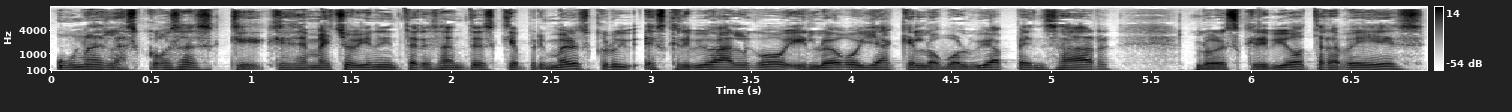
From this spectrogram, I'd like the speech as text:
una de las cosas que, se me ha hecho bien interesante es que primero escribió algo y luego ya que lo volvió a pensar, lo escribió otra vez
